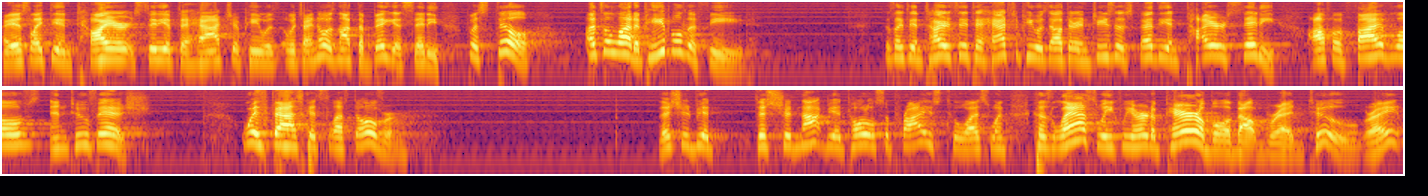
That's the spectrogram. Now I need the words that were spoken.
it's like the entire city of Tehachapi was, which I know is not the biggest city, but still, that's a lot of people to feed. It's like the entire city of Tehachapi was out there, and Jesus fed the entire city off of five loaves and two fish with baskets left over. This should be a this should not be a total surprise to us when because last week we heard a parable about bread too right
